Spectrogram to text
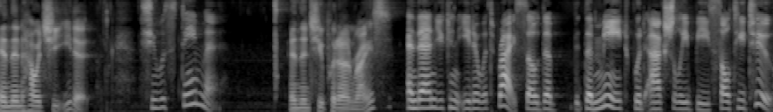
And then how would she eat it? She would steam it. And then she put it on rice. And then you can eat it with rice. So the the meat would actually be salty too.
